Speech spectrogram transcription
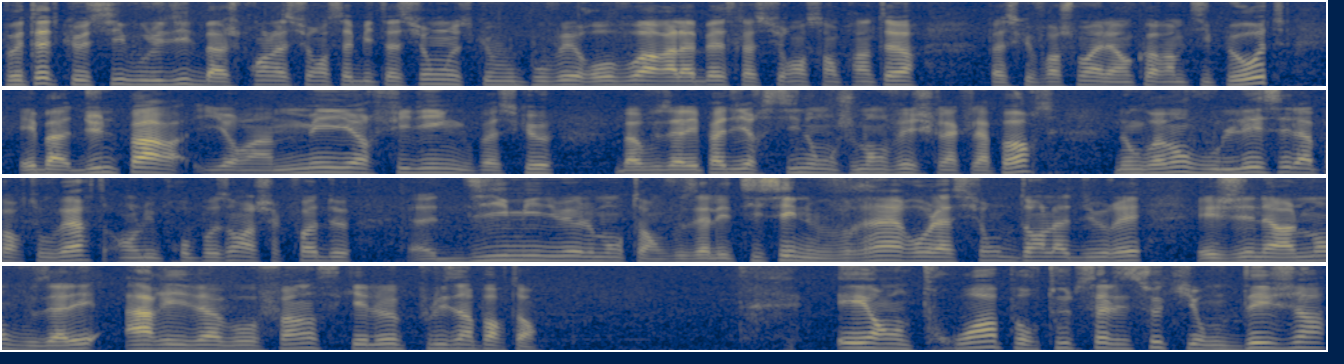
Peut-être que si vous lui dites bah, je prends l'assurance habitation, est-ce que vous pouvez revoir à la baisse l'assurance emprunteur parce que franchement elle est encore un petit peu haute? Et bah, d'une part il y aura un meilleur feeling parce que bah, vous n'allez pas dire sinon je m'en vais, je claque la porte. Donc vraiment vous laissez la porte ouverte en lui proposant à chaque fois de euh, diminuer le montant. Vous allez tisser une vraie relation dans la durée et généralement vous allez arriver à vos fins, ce qui est le plus important. Et en 3, pour toutes celles et ceux qui ont déjà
